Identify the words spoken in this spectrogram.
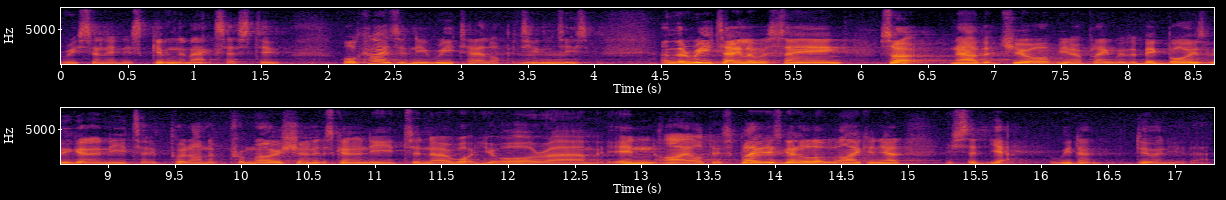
recently, and it's given them access to all kinds of new retail opportunities. Mm. And the retailer was saying, so now that you're you know, playing with the big boys, we're going to need to put on a promotion. It's going to need to know what your um, in-aisle display is going to look like. And, yeah, and she said, yeah, but we don't do any of that.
